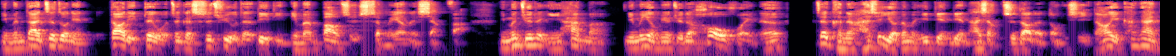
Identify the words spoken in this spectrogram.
你们在这多年到底对我这个失去我的弟弟，你们抱持什么样的想法？你们觉得遗憾吗？你们有没有觉得后悔呢？这可能还是有那么一点点他想知道的东西，然后也看看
